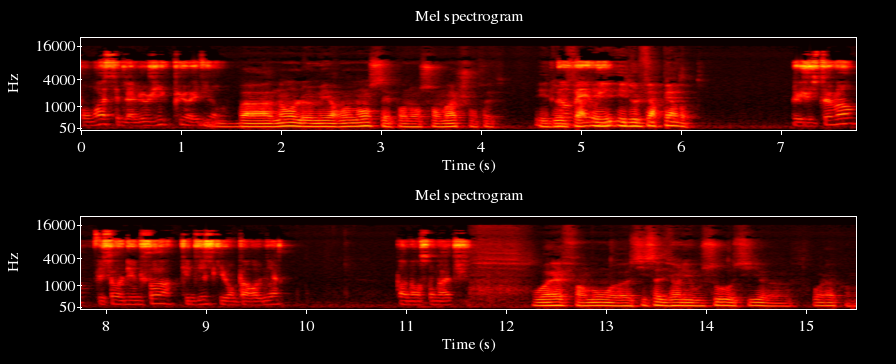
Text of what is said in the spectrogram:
pour moi, c'est de la logique pure et dure. Bah non, le meilleur moment c'est pendant son match en fait. Et de, Non, le faire, mais oui. et, et de le faire perdre. Et justement, ils sont venus une fois, qu'ils disent qu'ils vont pas revenir pendant son match. Ouais, enfin bon, euh, si ça devient les Housseaux aussi, euh, voilà quoi.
